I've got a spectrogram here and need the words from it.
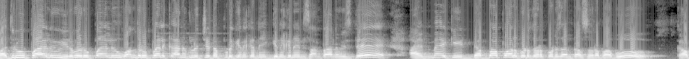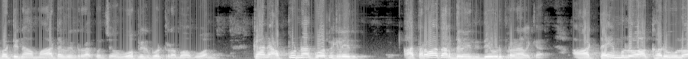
పది రూపాయలు ఇరవై రూపాయలు వంద రూపాయలు కానుకలు వచ్చేటప్పుడు గినక నీ గినక నేను సంతానం ఇస్తే ఆ అమ్మాయికి డబ్బా పాలు కూడా దొరకకుండా చంపేస్తారా బాబు. కాబట్టి నా మాట వినరా కొంచెం ఓపిక పట్టురా బాబు అన్న. కానీ అప్పుడు నాకు ఓపిక లేదు. ఆ తర్వాత అర్థమైంది దేవుడి ప్రణాళిక. ఆ టైంలో ఆ కరువులో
